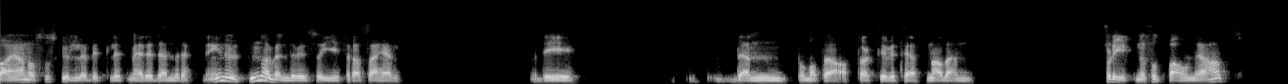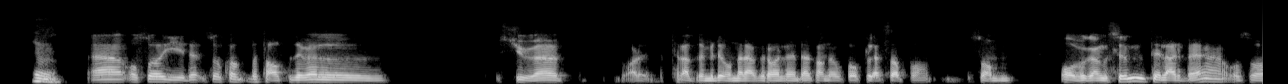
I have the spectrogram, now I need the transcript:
Bayern også skulle bitte litt mer i den retningen, uten nødvendigvis å gi fra seg helt de, den på en måte attraktiviteten av den flytende fotballen de har hatt. Mm. Eh, og så, det, så, betalte de vel 20 var det 30 millioner euro, eller det kan jo folk lese opp på, som overgangssum til RB. Og så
